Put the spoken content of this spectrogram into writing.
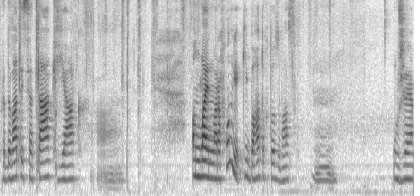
продаватися так, як онлайн-марафон, який багато хто з вас уже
